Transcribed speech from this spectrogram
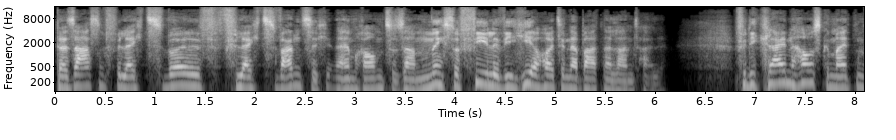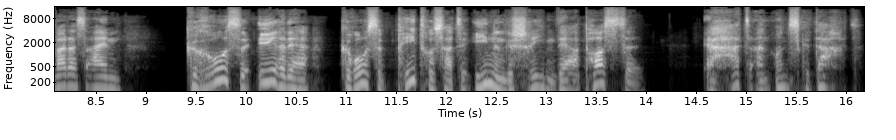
Da saßen vielleicht zwölf, vielleicht zwanzig in einem Raum zusammen. Nicht so viele wie hier heute in der Badner Landhalle. Für die kleinen Hausgemeinden war das ein große Ehre. Der große Petrus hatte ihnen geschrieben, der Apostel. Er hat an uns gedacht.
